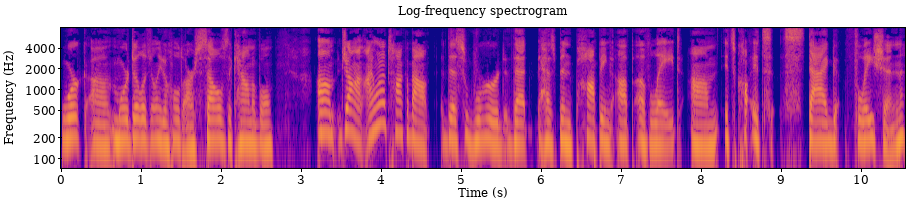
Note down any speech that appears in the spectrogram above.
work uh, more diligently to hold ourselves accountable. Um, John, I want to talk about this word that has been popping up of late. Um, it's called it's stagflation.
